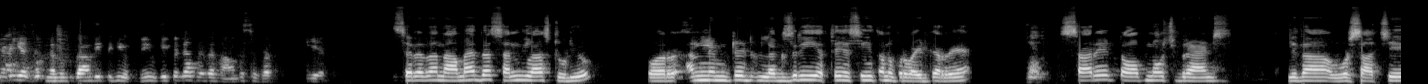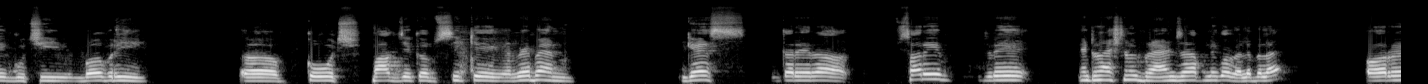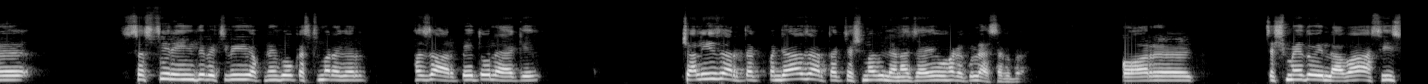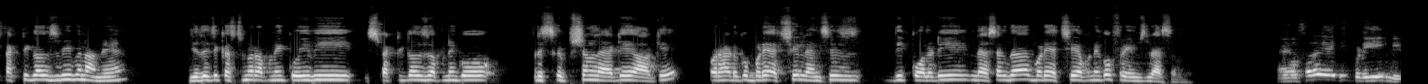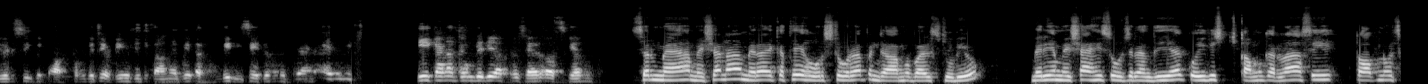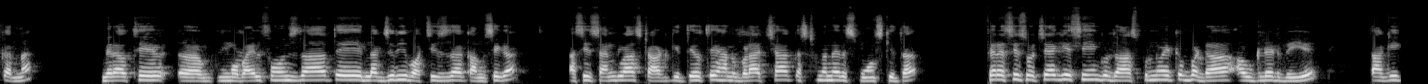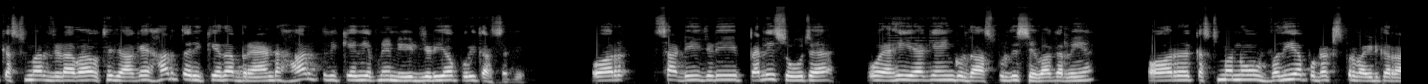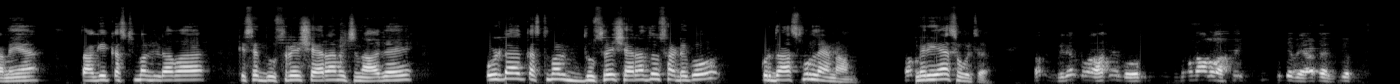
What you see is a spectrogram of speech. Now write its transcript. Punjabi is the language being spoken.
ਜਿਹੜੀ ਅੱਜ ਨਵੀਂ ਦੁਕਾਨ ਦੀ ਤੁਸੀਂ ਓਪਨਿੰਗ ਕੀਤੀ ਪਹਿਲਾਂ ਇਹਦਾ ਨਾਮ ਦੱਸੋ ਸਰ ਕੀ ਹੈ? ਸਰ ਇਹਦਾ ਨਾਮ ਹੈ ਦਾ ਸਨ ਗਲਾਸ ਸਟੂਡੀਓ ਔਰ ਅਨਲਿਮਿਟਿਡ ਲਗਜ਼ਰੀ ਇੱਥੇ ਅਸੀਂ ਤੁਹਾਨੂੰ ਪ੍ਰੋਵਾਈਡ ਕਰ ਰਹੇ ਹਾਂ। ਸਾਰੇ ਟੌਪ ਨੋਚ ਬ੍ਰਾਂਡਸ ਜਿੱਦਾਂ Versace Gucci Burberry Coach Marc Jacobs C K Ray Ban Guess Carrera ਸਾਰੇ ਜਿਹੜੇ ਇੰਟਰਨੈਸ਼ਨਲ ਬ੍ਰਾਂਡਸ ਆ ਆਪਣੇ ਕੋਲ ਅਵੇਲੇਬਲ ਹੈ ਔਰ ਸਸਤੀ ਰੇਂਜ ਦੇ ਵਿੱਚ ਵੀ ਆਪਣੇ ਕੋਲ ਕਸਟਮਰ ਅਗਰ 1000 ਰੁਪਏ ਤੋਂ ਲੈ ਕੇ 40000 ਤੱਕ 50000 ਤੱਕ ਚਸ਼ਮਾ ਵੀ ਲੈਣਾ ਚਾਹੇ, ਉਹ ਸਾਡੇ ਕੋਲ ਲੈ ਸਕਦਾ ਔਰ ਚਸ਼ਮੇ ਤੋਂ ਇਲਾਵਾ ਅਸੀਂ ਸਪੈਕਟੀਕਲਸ ਵੀ ਬਣਾਉਂਦੇ ਆ ਜਿਹਦੇ ਚ ਕਸਟਮਰ ਆਪਣੇ ਕੋਈ ਵੀ ਸਪੈਕਟੀਕਲਸ ਆਪਣੇ ਕੋ ਪ੍ਰਿਸਕ੍ਰਿਪਸ਼ਨ ਲੈ ਕੇ ਆ ਕੇ ਔਰ ਸਾਡੇ ਕੋਲ ਬੜੇ ਅੱਛੇ ਲੈਂਸਸ ਦੀ ਕੁਆਲਿਟੀ ਲੈ ਸਕਦਾ ਬੜੇ ਅੱਛੇ ਆਪਣੇ ਕੋ ਫਰੇਮਸ ਲੈ ਸਕਦਾ ਸਰ, ਇਹਦੀ ਬੜੀ ਨੀਡ ਸੀ ਕਿਤਾਬਪੁਰ ਵਿੱਚ ਏਡੀ ਵੱਡੀ ਦੁਕਾਨ ਹੈ, ਅੱਗੇ ਤੱਕ ਵੀ ਨਹੀਂ ਸੀ ਇਹਦੇ ਬ੍ਰਾਂਡ ਕੀ ਕਹਿਣਾ ਚਾਹੁੰਦੇ ਜੀ ਆਪਣੇ ਸ਼ਹਿਰ ਵਾਸੀਆਂ ਨੂੰ? ਸਰ, ਮੈਂ ਹਮੇਸ਼ਾ ਨਾ, ਮੇਰਾ ਇੱਕ ਇੱਥੇ ਹੋਰ ਸਟੋਰ ਹੈ ਪੰਜਾਬ ਮੋਬਾਈਲ ਸਟੂਡੀਓ ਮੇਰੀ ਹਮੇਸ਼ਾ ਇਹੀ ਸੋਚ ਰਹਿੰਦੀ ਹੈ, ਕੋਈ ਵੀ ਕੰਮ ਕਰਨਾ, ਅਸੀਂ ਟੌਪ ਨੋਚ ਕਰਨਾ। ਮੇਰਾ ਉੱਥੇ ਮੋਬਾਈਲ ਫੋਨਸ ਦਾ ਤੇ ਲਗਜ਼ਰੀ ਵਾਚਸ ਦਾ ਕੰਮ ਸੀਗਾ। ਅਸੀਂ ਸਨਗਲਾਸ ਸਟਾਰਟ ਕੀਤੇ, ਉੱਥੇ ਸਾਨੂੰ ਬੜਾ ਅੱਛਾ ਕਸਟਮਰ ਨੇ ਰਿਸਪੌਂਸ ਕੀਤਾ। ਫਿਰ ਅਸੀਂ ਸੋਚਿਆ ਕਿ ਅਸੀਂ ਗੁਰਦਾਸਪੁਰ ਨੂੰ ਇੱਕ ਵੱਡਾ ਆਊਟਲੈਟ ਦਈਏ। ਤਾਂ ਕਿ ਕਸਟਮਰ ਜਿਹੜਾ ਵਾ ਉੱਥੇ ਜਾ ਕੇ ਹਰ ਤਰੀਕੇ ਦਾ ਬ੍ਰਾਂਡ ਹਰ ਤਰੀਕੇ ਦੀ ਆਪਣੀ ਨੀਡ ਜਿਹੜੀ ਆ ਉਹ ਪੂਰੀ ਕਰ ਸਕੇ। ਔਰ ਸਾਡੀ ਜਿਹੜੀ ਪਹਿਲੀ ਸੋਚ ਹੈ, ਉਹ ਇਹੀ ਹੈ ਕਿ ਅਸੀਂ ਗੁਰਦਾਸਪੁਰ ਦੀ ਸੇਵਾ ਕਰਨੀ ਹੈ ਔਰ ਕਸਟਮਰ ਨੂੰ ਵਧੀਆ ਪ੍ਰੋਡਕਟਸ ਪ੍ਰੋਵਾਈਡ ਕਰਾਣੇ ਆ ਤਾਂ ਕਿ ਕਸਟਮਰ ਜਿਹੜਾ ਵਾ ਕਿਸੇ ਦੂਸਰੇ ਸ਼ਹਿਰਾਂ ਵਿੱਚ ਨਾ ਜਾਏ। ਉਲਟਾ ਕਸਟਮਰ ਦੂਸਰੇ ਸ਼ਹਿਰਾਂ ਤੋਂ ਸਾਡੇ ਕੋਲ ਗੁਰਦਾਸਪੁਰ ਲੈਣ ਆਉਣ। ਮੇਰੀ ਇਹ ਸੋਚ ਹੈ। ਵੀਰੇ ਤੋਂ ਆਹ ਤੇ ਲੋਕ ਉਹਨਾਂ ਵਾਸਤੇ ਕਿਤੇ ਵਿਆਹ ਕਰ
